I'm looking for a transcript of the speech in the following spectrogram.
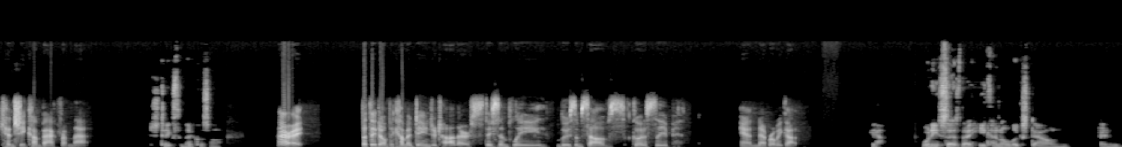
Can she come back from that? She takes the necklace off. All right. but they don't become a danger to others. They simply lose themselves, go to sleep, and never wake up. Yeah. When he says that, he kind of looks down and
